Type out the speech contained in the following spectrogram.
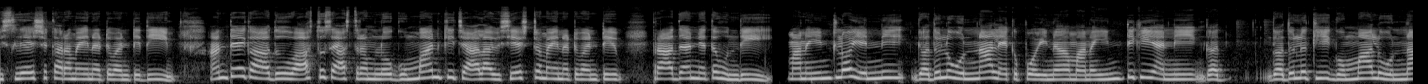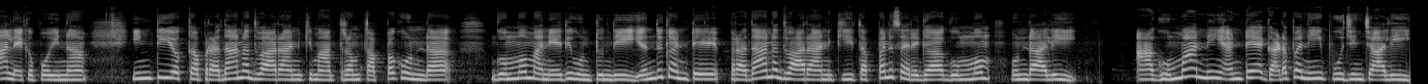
విశ్లేషకరమైనటువంటిది. అంతేకాదు వాస్తుశాస్త్రంలో గుమ్మానికి చాలా విశిష్టమైనటువంటి ప్రాధాన్యత ఉంది. మన ఇంట్లో ఎన్ని గదులు ఉన్నా లేకపోయినా మన ఇంటికి అన్ని గద్ గదులకి గుమ్మాలు ఉన్నా లేకపోయినా ఇంటి యొక్క ప్రధాన ద్వారానికి మాత్రం తప్పకుండా గుమ్మం అనేది ఉంటుంది. ఎందుకంటే ప్రధాన ద్వారానికి తప్పనిసరిగా గుమ్మం ఉండాలి. ఆ గుమ్మాన్ని అంటే గడపని పూజించాలి.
